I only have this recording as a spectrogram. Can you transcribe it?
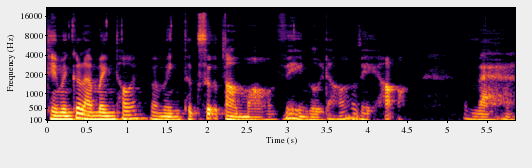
thì mình cứ là mình thôi và mình thực sự tò mò về người đó về họ. Và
